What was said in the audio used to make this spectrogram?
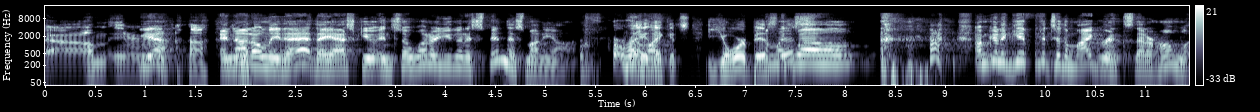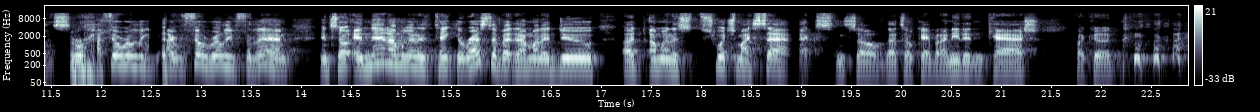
uh, um, mm, Yeah. uh, And not only that, they ask you, and so what are you going to spend this money on? right like, like- it's your I'm business like, well, I'm going to give it to the migrants that are homeless. Right. I feel really, I feel really for them, and so, and then I'm going to take the rest of it, and I'm going to do, uh, I'm going to switch my sex, and so that's okay, but I need it in cash if I could.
